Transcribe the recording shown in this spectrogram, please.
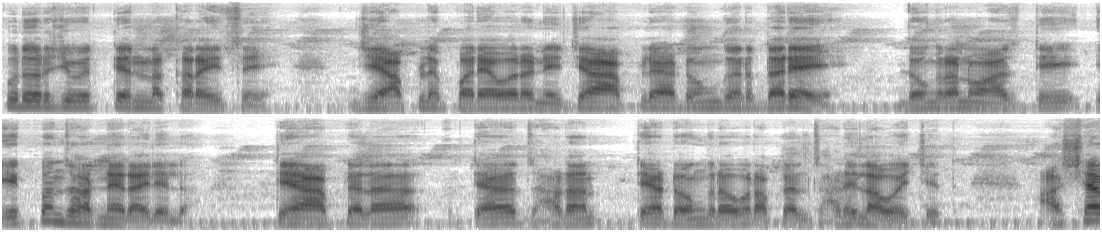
पुनर्जीवित त्यांना करायचं आहे जे आपलं पर्यावरण आहे ज्या आपल्या डोंगर दऱ्या आहे डोंगरांवर आज ते एक पण झाड नाही राहिलेलं. त्या आपल्याला त्या झाडां त्या डोंगरावर आपल्याला झाडे लावायचे आहेत. अशा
